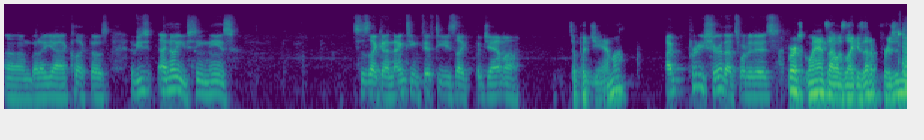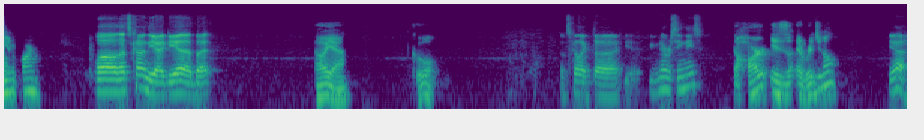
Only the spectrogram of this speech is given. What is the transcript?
Um, but uh, yeah, I collect those. Have you? I know you've seen these. This is like a 1950s like pajama. It's a pajama. I'm pretty sure that's what it is. At first glance, I was like, is that a prison uniform? Well, that's kind of the idea, but Oh yeah. Cool. It's got like the. You've never seen these? The heart is original. Yeah,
